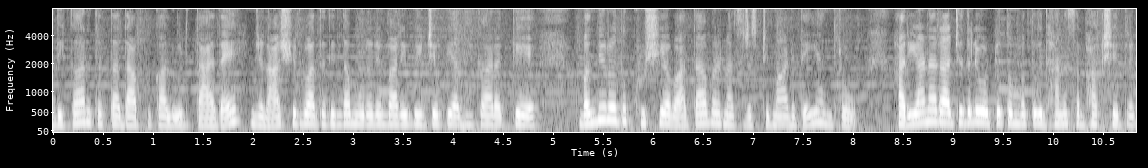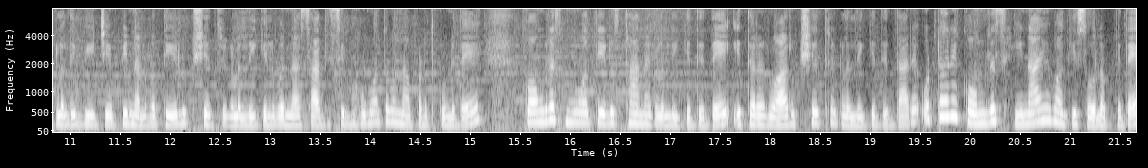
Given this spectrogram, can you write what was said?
ಅಧಿಕಾರದತ್ತ ದಾಪುಕಾಲು ಇಡ್ತಾ ಇದೆ. ಜನಾಶೀರ್ವಾದದಿಂದ ಮೂರನೇ ಬಾರಿ ಬಿಜೆಪಿ ಅಧಿಕಾರಕ್ಕೆ ಬಂದಿರೋದು ಖುಷಿಯ ವಾತಾವರಣ ಸೃಷ್ಟಿ ಮಾಡಿದೆ ಎಂದರು ಹರಿಯಾಣ ರಾಜ್ಯದಲ್ಲಿ ಒಟ್ಟು ತೊಂಬತ್ತು ವಿಧಾನಸಭಾ ಕ್ಷೇತ್ರಗಳಲ್ಲಿ ಬಿಜೆಪಿ ನಲವತ್ತೇಳು ಕ್ಷೇತ್ರಗಳಲ್ಲಿ ಗೆಲುವನ್ನು ಸಾಧಿಸಿ ಬಹುಮತವನ್ನು ಪಡೆದುಕೊಂಡಿದೆ. ಕಾಂಗ್ರೆಸ್ ಮೂವತ್ತೇಳು ಸ್ಥಾನಗಳಲ್ಲಿ ಗೆದ್ದಿದೆ. ಇತರರು ಆರು ಕ್ಷೇತ್ರಗಳಲ್ಲಿ ಗೆದ್ದಿದ್ದಾರೆ. ಒಟ್ಟಾರೆ ಕಾಂಗ್ರೆಸ್ ಹೀನಾಯವಾಗಿ ಸೋಲಪ್ಪಿದೆ.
